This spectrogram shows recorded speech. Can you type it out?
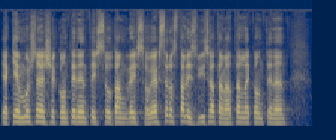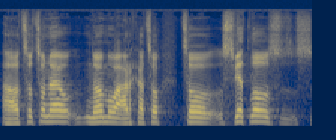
jak je možné, že kontinenty jsou tam, kde jsou, jak se dostali zvířata na tenhle kontinent, a co, co Noemova archa, co, co světlo z, z,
